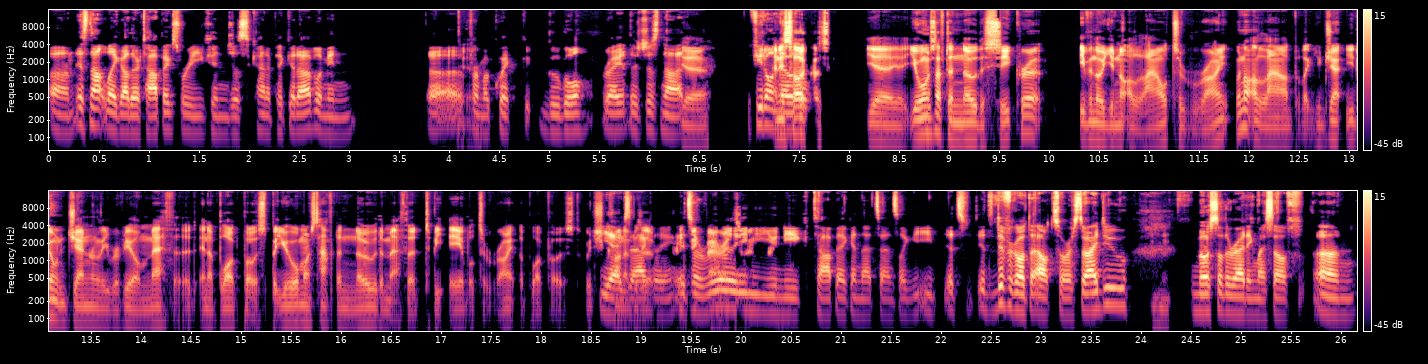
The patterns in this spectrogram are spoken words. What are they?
um, it's not like other topics where you can just kind of pick it up. I mean, uh, yeah. from a quick Google, right? There's just not. Yeah. If you don't and know. It's hard yeah, yeah, you almost have to know the secret, even though you're not allowed to write. We're not allowed, but like you, ge- you don't generally reveal method in a blog post, but you almost have to know the method to be able to write the blog post. Which yeah, exactly. A it's a really unique topic in that sense. Like it's it's difficult to outsource. So I do mm-hmm. most of the writing myself. Um,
